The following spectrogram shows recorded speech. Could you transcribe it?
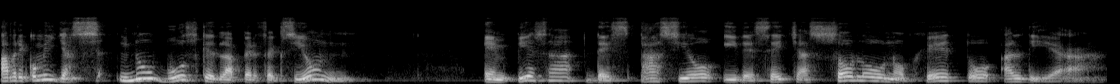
Abre comillas, no busques la perfección. Empieza despacio y desecha solo un objeto al día.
